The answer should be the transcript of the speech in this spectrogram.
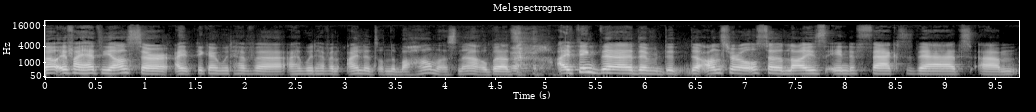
Well, if I had the answer, I think I would have a, I would have an island on the Bahamas now. But I think the, the, the, the, answer also lies in the fact that um,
